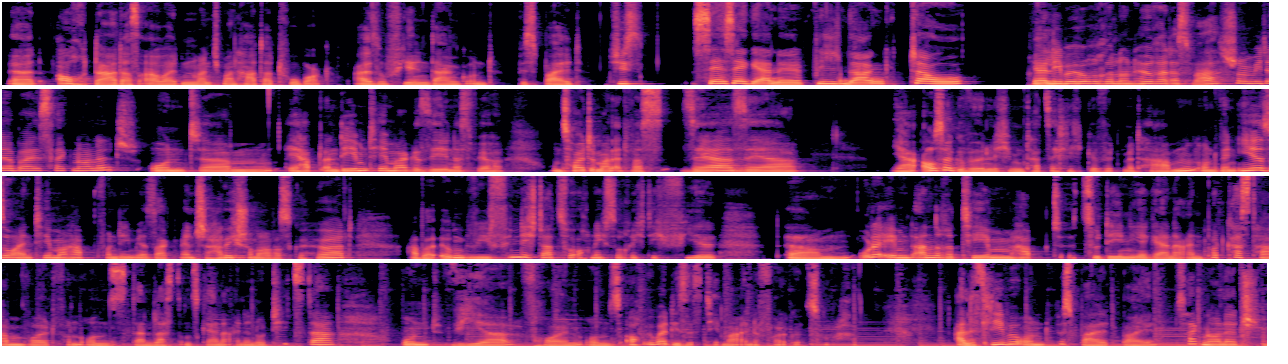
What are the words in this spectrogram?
äh, auch da das Arbeiten manchmal harter Tobak. Also vielen Dank und bis bald. Tschüss. Sehr, sehr gerne. Vielen Dank. Ciao. Ja, liebe Hörerinnen und Hörer, das war es schon wieder bei Psych Knowledge. Und ähm, ihr habt an dem Thema gesehen, dass wir uns heute mal etwas sehr, sehr ja, Außergewöhnlichem tatsächlich gewidmet haben. Und wenn ihr so ein Thema habt, von dem ihr sagt, Mensch, da habe ich schon mal was gehört, aber irgendwie finde ich dazu auch nicht so richtig viel, ähm, oder eben andere Themen habt, zu denen ihr gerne einen Podcast haben wollt von uns, dann lasst uns gerne eine Notiz da und wir freuen uns auch über dieses Thema eine Folge zu machen. Alles Liebe und bis bald bei Psych Knowledge.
